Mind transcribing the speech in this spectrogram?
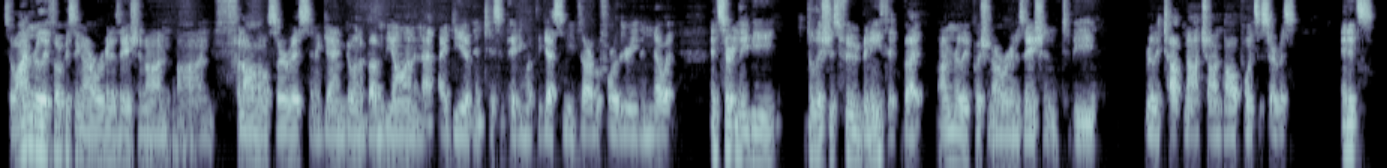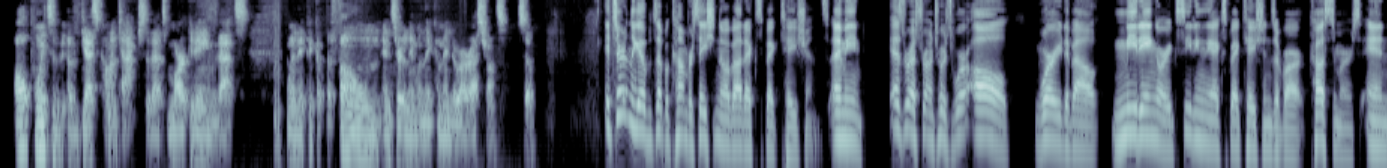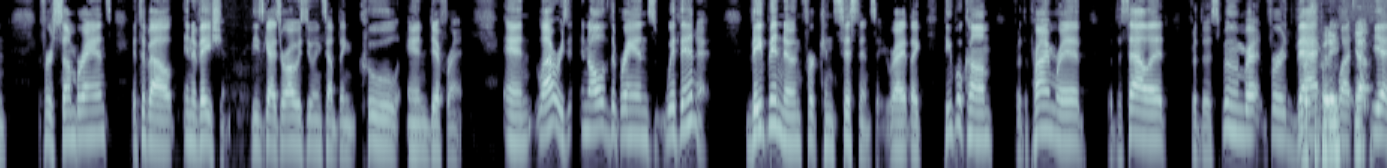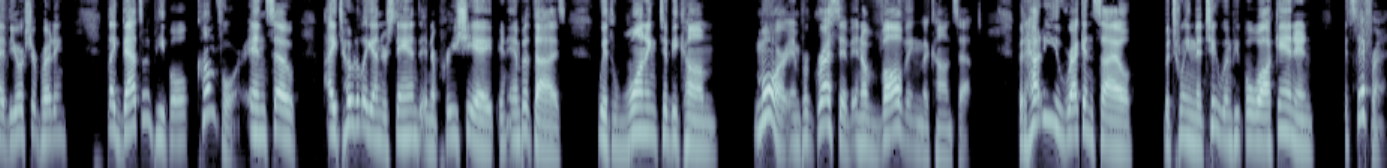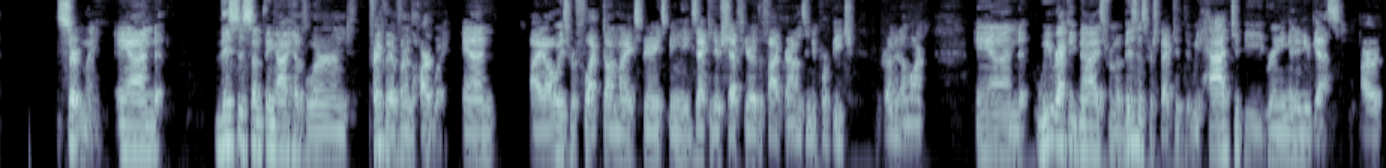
So I'm really focusing our organization on on phenomenal service and again going above and beyond and that idea of anticipating what the guest needs are before they even know it, and certainly be delicious food beneath it. But I'm really pushing our organization to be really top notch on all points of service, and it's all points of, of guest contact. So that's marketing, that's when they pick up the phone, and certainly when they come into our restaurants. So it certainly opens up a conversation, though, about expectations. I mean, as restaurateurs, we're all worried about meeting or exceeding the expectations of our customers. And for some brands, it's about innovation. These guys are always doing something cool and different. And Lawry's and all of the brands within it, they've been known for consistency, right? Like people come for the prime rib, for the salad, for the spoon bread, for that. What, yeah. yeah, the Yorkshire pudding. Like that's what people come for. And so I totally understand and appreciate and empathize with wanting to become more and progressive in evolving the concept. But how do you reconcile between the two when people walk in and it's different? Certainly. And this is something I have learned, frankly, I've learned the hard way. And I always reflect on my experience being the executive chef here at the Five Crowns in Newport Beach, Corona Del Mar. And we recognized from a business perspective that we had to be bringing in a new guest. Our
